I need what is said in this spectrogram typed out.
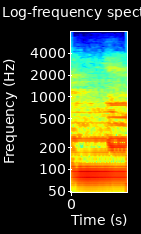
Yeah.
